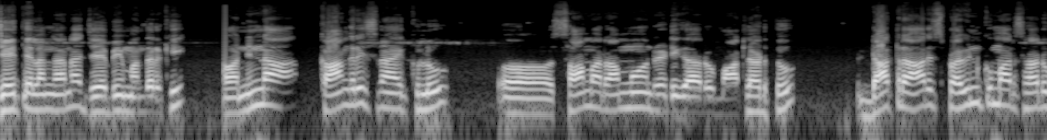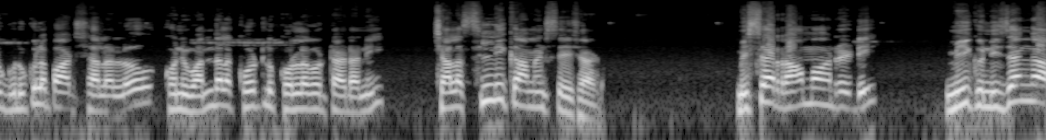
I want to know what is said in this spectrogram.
జై తెలంగాణ జై భీమ్ అందరికీ. నిన్న కాంగ్రెస్ నాయకులు సామ రామ్మోహన్ రెడ్డి గారు మాట్లాడుతూ doctor RS Praveen Kumar sir గురుకుల పాఠశాలలో కొన్ని వందల కోట్లు కొల్లగొట్టాడని చాలా సిల్లీ కామెంట్స్ చేశాడు. మిస్టర్ రామ్మోహన్ రెడ్డి మీకు నిజంగా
